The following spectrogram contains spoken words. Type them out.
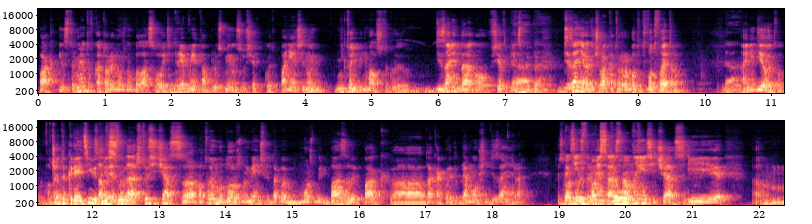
пак инструментов, которые нужно было освоить, и требования там плюс-минус у всех какое-то понятие, ну, никто не понимал, что такое дизайн, да, но все, в принципе, Да, да, дизайнер это чувак, который работает вот в этом, да. а не делает вот, вот Что-то креативит, Соответственно, рисует. да, что сейчас, по-твоему, должен уметь такой, может быть, базовый пак, да, какой-то для моушен дизайнера? То есть, какие Базовый пак инструменты основные сейчас и эм,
